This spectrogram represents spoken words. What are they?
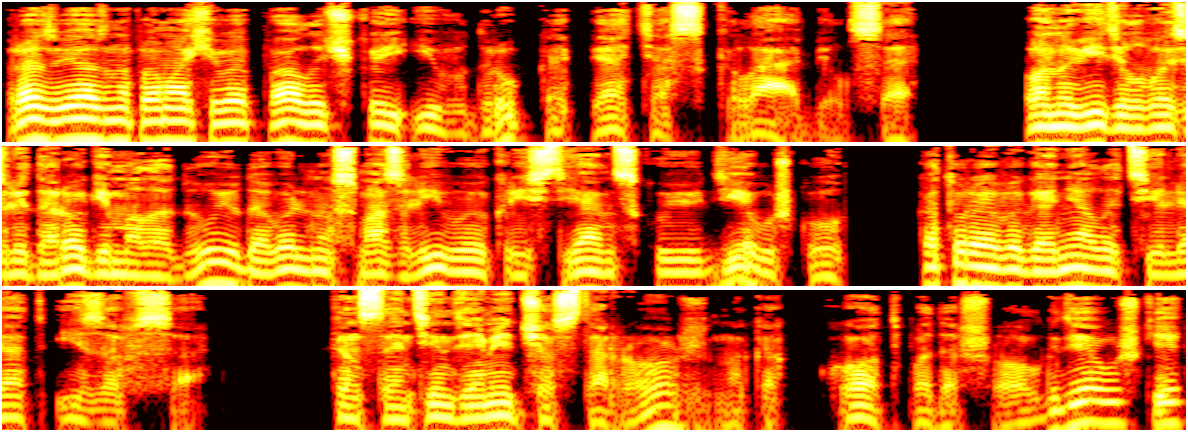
развязно помахивая палочкой, и вдруг опять осклабился. Он увидел возле дороги молодую, довольно смазливую крестьянскую девушку, которая выгоняла телят из овса. Константин Диамидович осторожно, как кот, подошел к девушке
